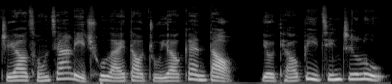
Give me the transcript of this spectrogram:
只要从家里出来到主要干道，有条必经之路。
